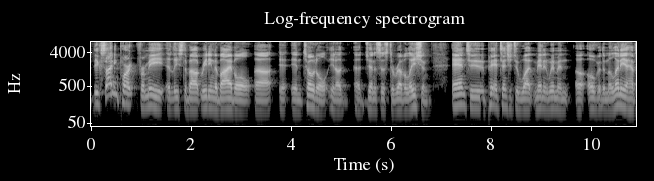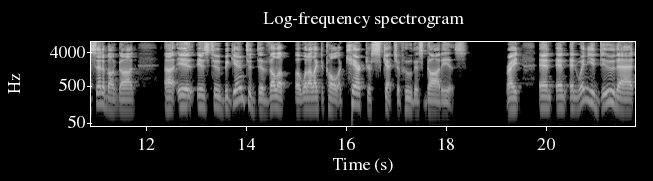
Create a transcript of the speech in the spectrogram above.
The exciting part for me, at least about reading the Bible uh, in, total, you know, uh, Genesis to Revelation, and to pay attention to what men and women uh, over the millennia have said about God, uh, is, is, to begin to develop uh, what I like to call a character sketch of who this God is, right? and and and when you do that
